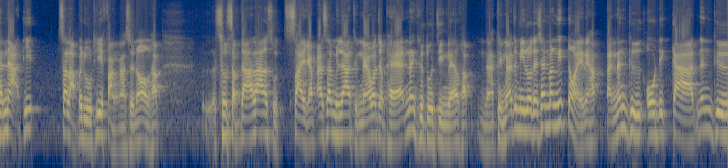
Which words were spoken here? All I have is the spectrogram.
ขณะที่สลับไปดูที่ฝั่งอาร์เซนอลครับ สุดสัปดาห์ล่าสุดใส่กับแอสตันวิลล่าถึงแม้ว่าจะแพ้นั่นคือตัวจริงแล้วครับนะถึงแม้จะมีโรเตชันบ้างนิดหน่อยนะครับ แต่นั่นคือโอเดกาดนั่นคือ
